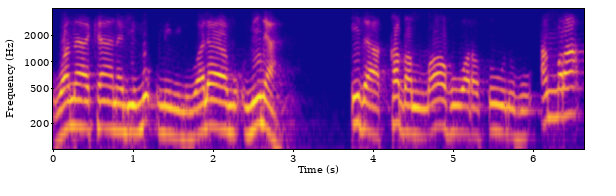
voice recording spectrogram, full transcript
وما كان لمؤمن ولا مؤمنة إذا قضى الله ورسوله أمرا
